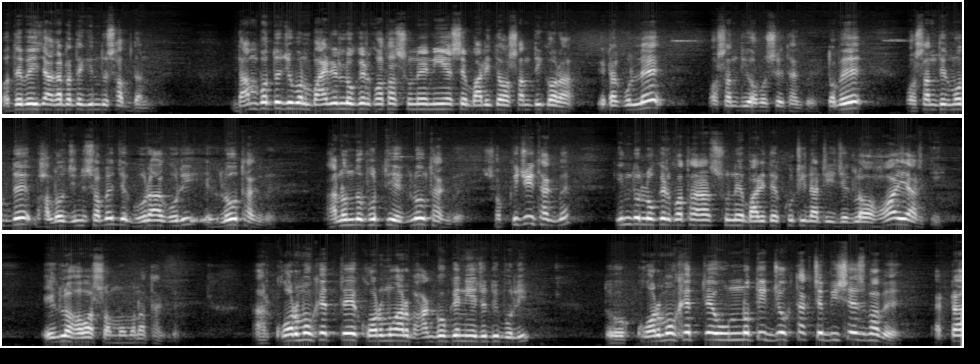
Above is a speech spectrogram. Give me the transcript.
অতএব এই জায়গাটাতে কিন্তু সাবধান। দাম্পত্য জীবন বাইরের লোকের কথা শুনে নিয়ে এসে বাড়িতে অশান্তি করা, এটা করলে অশান্তি অবশ্যই থাকবে। তবে অশান্তির মধ্যে ভালো জিনিস হবে যে ঘোরাঘুরি এগুলোও থাকবে। আনন্দ ফুর্তি এগুলোও থাকবে। সব কিছুই থাকবে। কিন্তু লোকের কথা শুনে বাড়িতে খুঁটিনাটি যেগুলো হয় আর কি, এগুলো হওয়ার সম্ভাবনা থাকবে। আর কর্মক্ষেত্রে কর্ম আর ভাগ্যকে নিয়ে যদি বলি, তো কর্মক্ষেত্রে উন্নতির যোগ থাকছে বিশেষভাবে। একটা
